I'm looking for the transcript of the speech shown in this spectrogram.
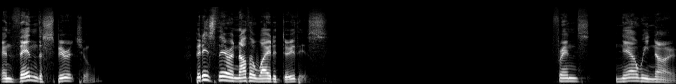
and then the spiritual. But is there another way to do this? Friends, now we know.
